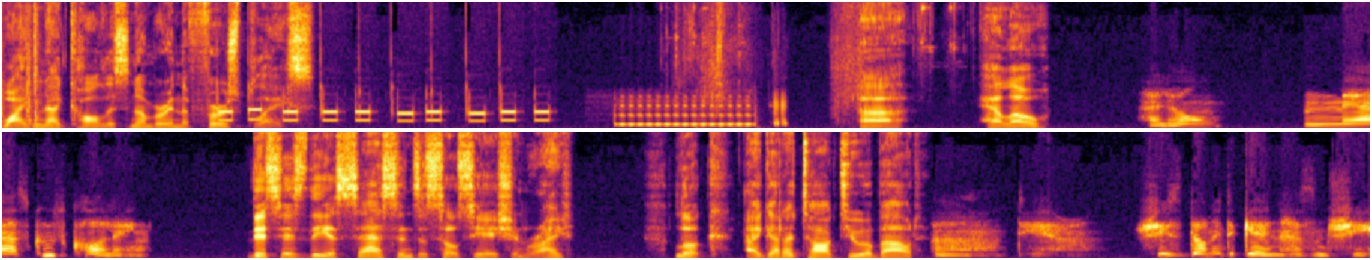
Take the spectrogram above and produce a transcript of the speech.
Why didn't I call this number in the first place? Uh, hello? Hello? May I ask who's calling? This is the Assassins Association, right? Look, I gotta talk to you about... Oh, dear. She's done it again, hasn't she?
